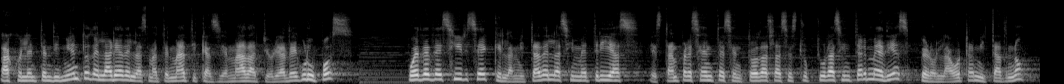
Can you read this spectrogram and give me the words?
Bajo el entendimiento del área de las matemáticas llamada teoría de grupos, puede decirse que la mitad de las simetrías están presentes en todas las estructuras intermedias, pero la otra mitad no.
